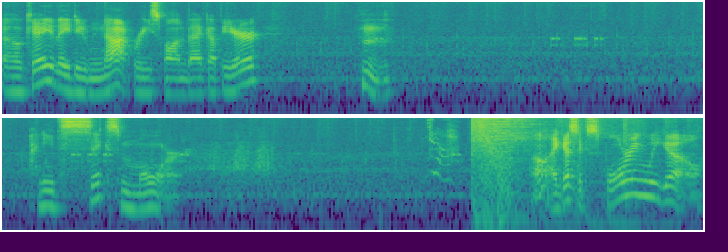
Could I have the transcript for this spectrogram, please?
Okay, they do not respawn back up here. Hmm. I need six more. Well, I guess exploring we go.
